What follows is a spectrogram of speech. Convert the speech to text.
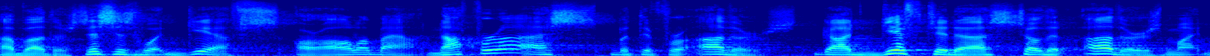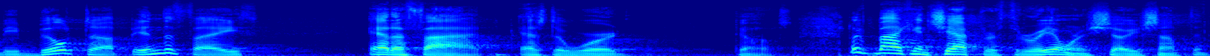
of others. This is what gifts are all about. Not for us, but for others. God gifted us so that others might be built up in the faith, edified, as the word goes. Look back in chapter 3. I want to show you something.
